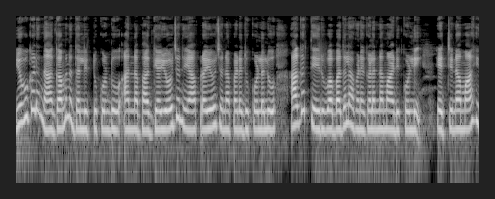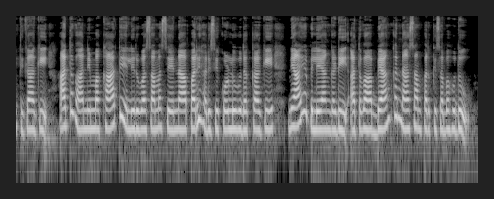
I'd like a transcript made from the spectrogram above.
ಇವುಗಳನ್ನು ಗಮನದಲ್ಲಿಟ್ಟುಕೊಂಡು ಅನ್ನಭಾಗ್ಯ ಯೋಜನೆಯ ಪ್ರಯೋಜನ ಪಡೆದುಕೊಳ್ಳಲು ಅಗತ್ಯ ಇರುವ ಬದಲಾವಣೆಗಳನ್ನು ಮಾಡಿಕೊಳ್ಳಿ. ಹೆಚ್ಚಿನ ಮಾಹಿತಿಗಾಗಿ ಅಥವಾ ನಿಮ್ಮ ಖಾತೆಯಲ್ಲಿರುವ ಸಮಸ್ಯೆಯನ್ನು ಪರಿಹರಿಸಿಕೊಳ್ಳುವುದಕ್ಕಾಗಿ ನ್ಯಾಯಬೆಲೆ ಅಂಗಡಿ ಅಥವಾ ಬ್ಯಾಂಕನ್ನು ಸಂಪರ್ಕಿಸಬಹುದು.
